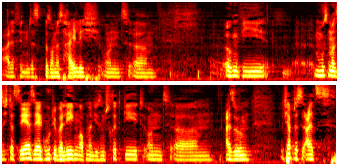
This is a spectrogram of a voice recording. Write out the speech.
alle finden das besonders heilig und ähm, irgendwie muss man sich das sehr, sehr gut überlegen, ob man diesen Schritt geht. Und ähm, also ich habe das als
